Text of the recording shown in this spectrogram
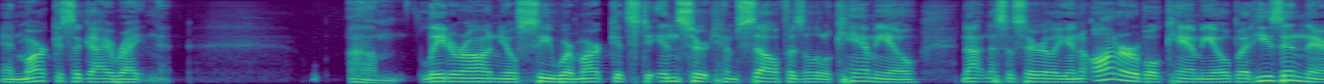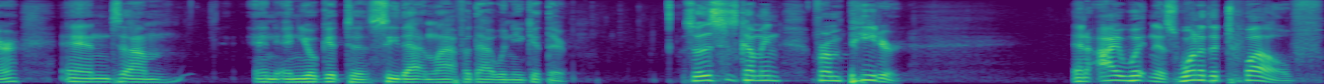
and Mark is the guy writing it. Um, later on, you'll see where Mark gets to insert himself as a little cameo, not necessarily an honorable cameo, but he's in there, and um, and and you'll get to see that and laugh at that when you get there. So this is coming from Peter, an eyewitness, one of the twelve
